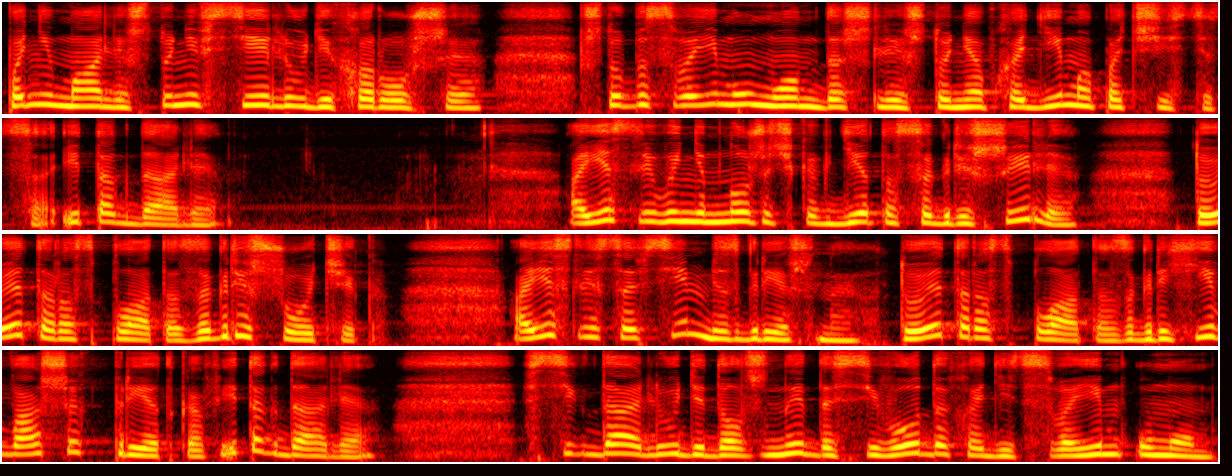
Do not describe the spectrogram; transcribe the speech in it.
понимали, что не все люди хорошие, чтобы своим умом дошли, что необходимо почиститься и так далее. А если вы немножечко где-то согрешили, то это расплата за грешочек. А если совсем безгрешны, то это расплата за грехи ваших предков и так далее. Всегда люди должны до сего доходить своим умом,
